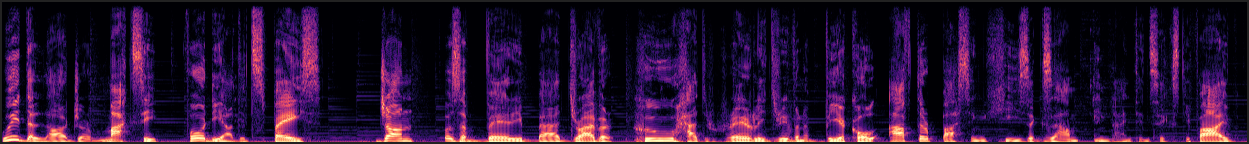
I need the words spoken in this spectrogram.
with the larger Maxi for the added space. John was a very bad driver who had rarely driven a vehicle after passing his exam in 1965.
